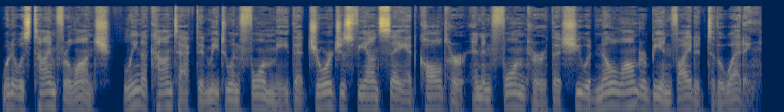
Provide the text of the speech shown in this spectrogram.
When it was time for lunch, Lena contacted me to inform me that George's fiancée had called her and informed her that she would no longer be invited to the wedding.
